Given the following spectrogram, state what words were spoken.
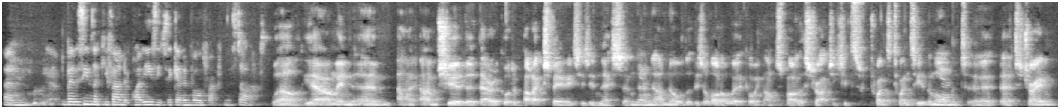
Um, but it seems like you found it quite easy to get involved right from the start. Well, yeah, I mean, um, I, I'm sure that there are good and bad experiences in this, and, and I know that there's a lot of work going on as part of the strategy to 2020 at the Yeah. moment uh, uh, to try and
